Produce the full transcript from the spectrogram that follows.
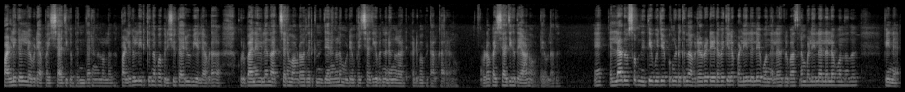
പള്ളികളിൽ എവിടെയാണ് പൈശാചിക ബന്ധനങ്ങളുള്ളത്? പള്ളികളിൽ ഇരിക്കുന്നപ്പോൾ പരിശുദ്ധാരൂപിയല്ല അവിടെ കുർബാനയില്ലെന്ന അച്ഛനും അവിടെ വന്നിരിക്കുന്ന ജനങ്ങളും മുഴുവൻ പൈശാചിക ബന്ധനങ്ങൾ അടിമപ്പെട്ട ആൾക്കാരാണോ? അവിടെ പൈശാചികതയാണോ അവിടെ ഉള്ളത് എല്ലാ ദിവസവും നിത്യപൂജയിൽ പങ്കെടുക്കുന്ന അവരവരുടെ ഇടവകയിലെ പള്ളിയിലല്ലേ പോകുന്നത്? അല്ലാതെ കൃപാസനം പള്ളിയിലല്ലല്ലോ പോകുന്നത്? പിന്നെ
